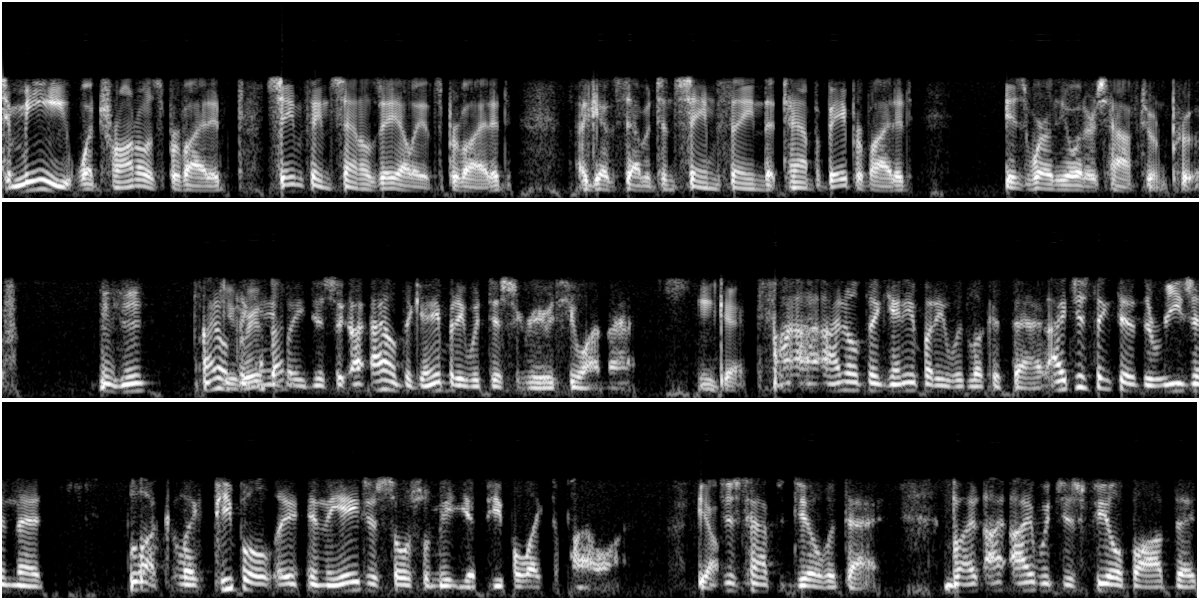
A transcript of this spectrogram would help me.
to me, what Toronto has provided, same thing San Jose Elliott's provided against Edmonton, same thing that Tampa Bay provided, is where the Oilers have to improve. hmm I don't You think anybody dis- I I don't think anybody would disagree with you on that. Okay. I, I don't think anybody would look at that. I just think that the reason that look, like people in the age of social media, people like to pile on. Yeah. You just have to deal with that. But I, I would just feel, Bob, that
